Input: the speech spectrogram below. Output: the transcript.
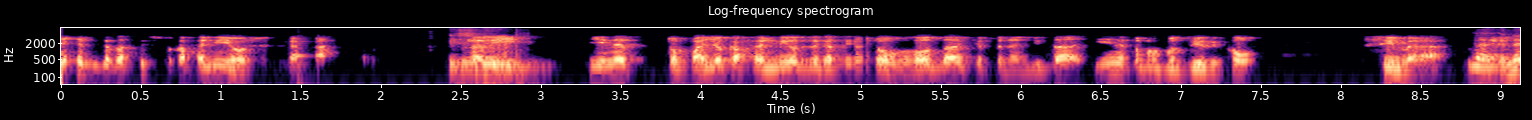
έχει αντικαταστήσει το καφενείο ουσιαστικά. Δηλαδή, είναι το παλιό καφενείο της δεκαετίας του 80 και του 90 είναι το προποτζίδικο σήμερα. Ναι, ναι,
